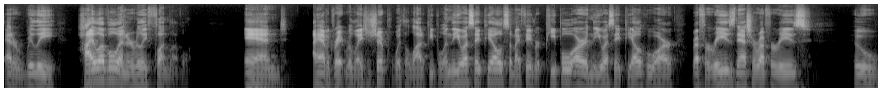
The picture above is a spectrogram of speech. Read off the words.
at a really high level and at a really fun level. And I have a great relationship with a lot of people in the USAPL. Some of my favorite people are in the USAPL who are referees, national referees, who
